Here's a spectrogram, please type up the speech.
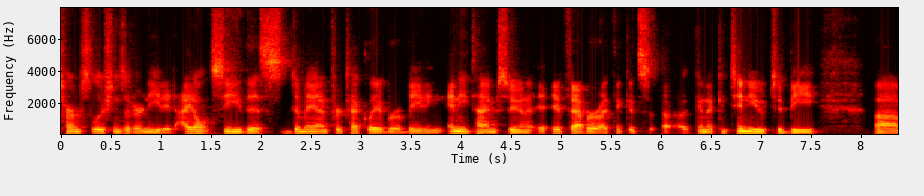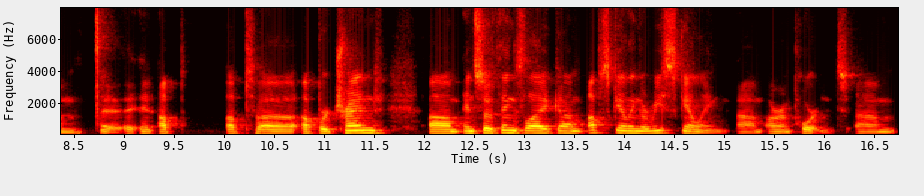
term solutions that are needed. I don't see this demand for tech labor abating anytime soon, if ever. I think it's uh, going to continue to be um, an up up uh, upward trend. Um, and so things like um, upskilling or reskilling um, are important. Um,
